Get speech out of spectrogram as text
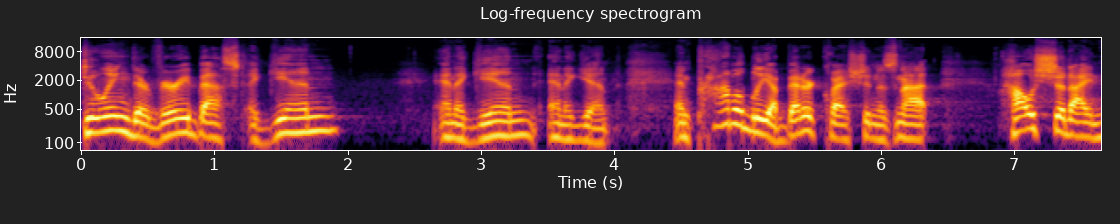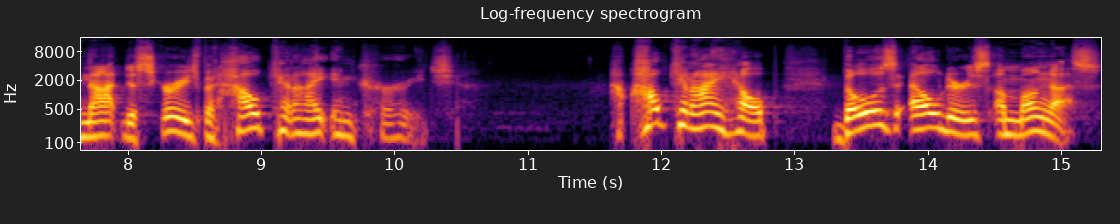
doing their very best again and again and again. And probably a better question is not, how should I not discourage, but how can I encourage? How can I help those elders among us,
